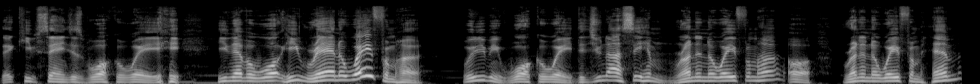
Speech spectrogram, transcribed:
They keep saying just walk away. he never walked. He ran away from her. What do you mean walk away? Did you not see him running away from her or running away from him?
